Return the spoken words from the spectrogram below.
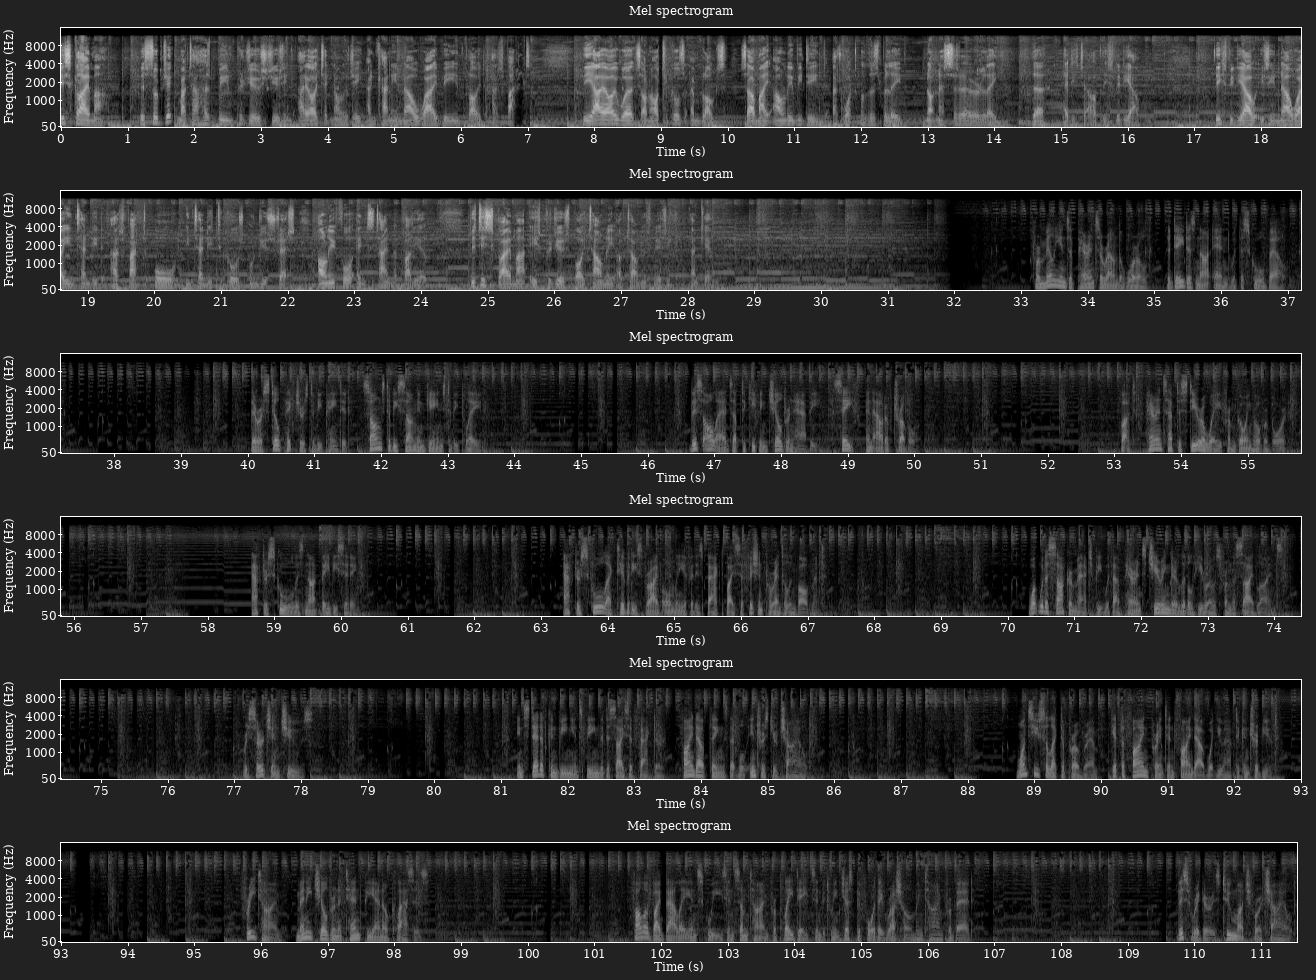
Disclaimer The subject matter has been produced using AI technology and can in no way be employed as fact. The AI works on articles and blogs, so may only be deemed as what others believe, not necessarily the editor of this video. This video is in no way intended as fact or intended to cause undue stress, only for entertainment value. The disclaimer is produced by Tony of Tony's Music. Thank you. For millions of parents around the world, the day does not end with the school bell. There are still pictures to be painted, songs to be sung and games to be played. This all adds up to keeping children happy, safe, and out of trouble. But, parents have to steer away from going overboard. After school is not babysitting. After school activities thrive only if it is backed by sufficient parental involvement. What would a soccer match be without parents cheering their little heroes from the sidelines? Research and choose. Instead of convenience being the decisive factor, find out things that will interest your child. Once you select a program, get the fine print and find out what you have to contribute. Free time. Many children attend piano classes. Followed by ballet and squeeze in some time for play dates in between just before they rush home in time for bed. This rigor is too much for a child.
